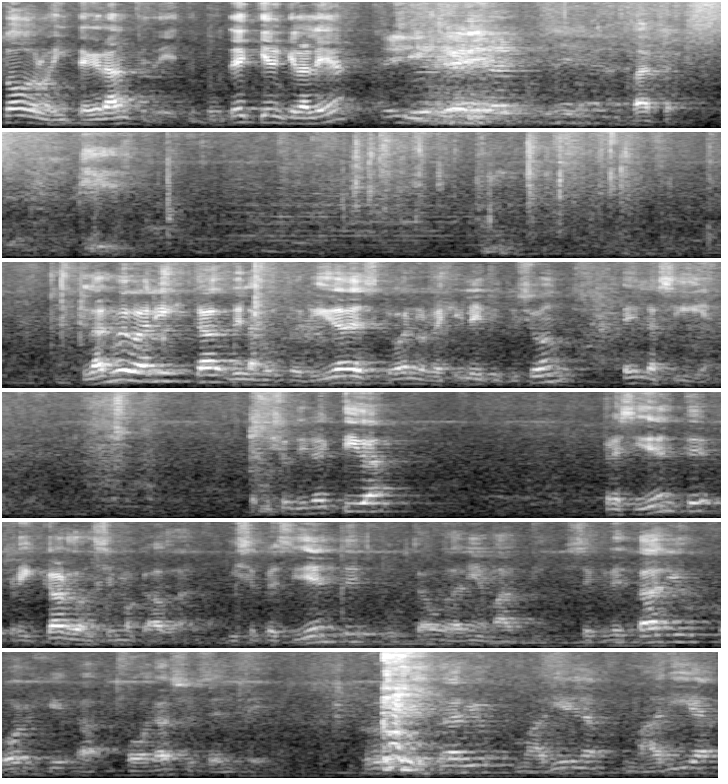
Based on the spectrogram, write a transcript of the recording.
todos los integrantes de esta. ¿Ustedes quieren que la lea? Sí. Perfecto. La nueva lista de las autoridades que van a regir la institución es la siguiente. Comisión directiva, presidente Ricardo Anselmo Caudal, vicepresidente Gustavo Daniel Martín, secretario Jorge Horacio Centeno, prosecretario Mariela María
